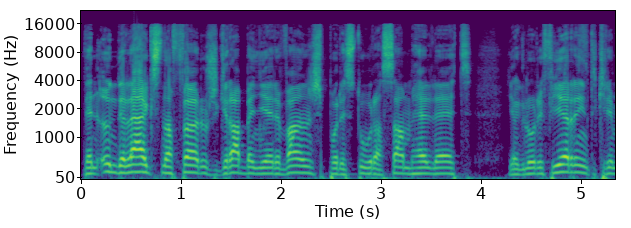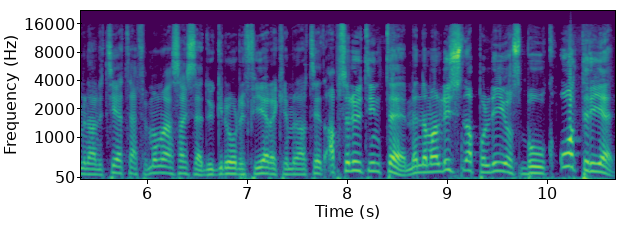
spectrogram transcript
Den underlägsna förortsgrabben ger revansch på det stora samhället Jag glorifierar inte kriminalitet här, för många har sagt såhär, du glorifierar kriminalitet Absolut inte, men när man lyssnar på Leos bok, återigen!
